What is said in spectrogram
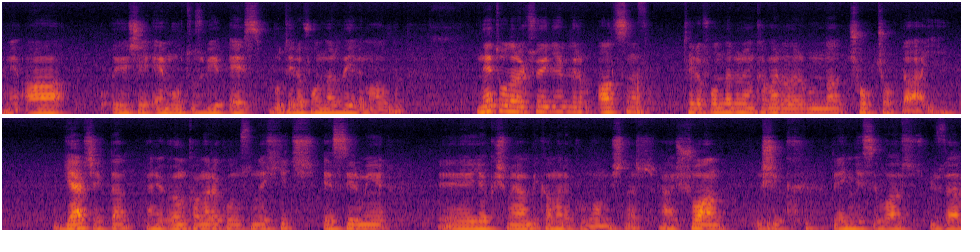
hani A e, şey M31s bu telefonları da elime aldım. Net olarak söyleyebilirim alt sınıf telefonların ön kameraları bundan çok çok daha iyi. Gerçekten hani ön kamera konusunda hiç S20'ye e, yakışmayan bir kamera kullanmışlar. Ha, şu an ışık dengesi var, güzel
